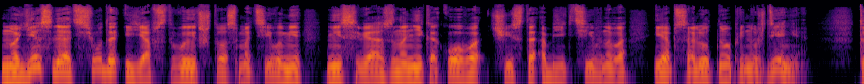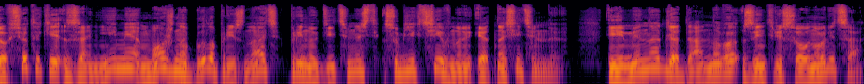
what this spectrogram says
Но если отсюда и явствует, что с мотивами не связано никакого чисто объективного и абсолютного принуждения, то все-таки за ними можно было признать принудительность субъективную и относительную, именно для данного заинтересованного лица,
